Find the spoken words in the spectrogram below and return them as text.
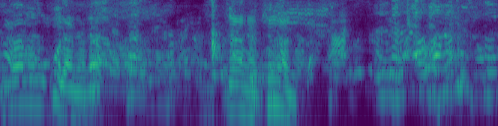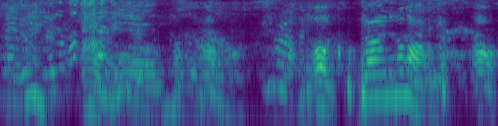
我们过两天来，这两天平上去。哦，刚那个嘛，哦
